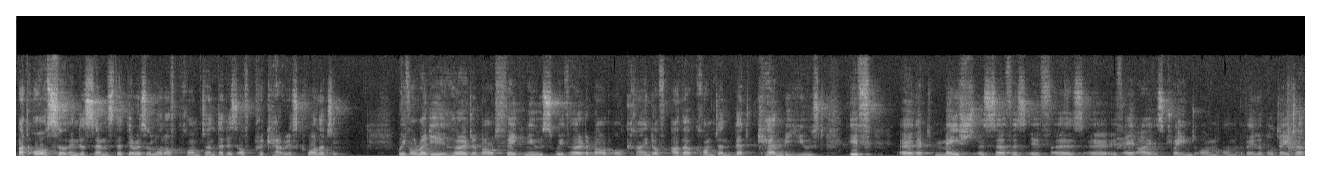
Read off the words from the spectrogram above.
but also in the sense that there is a lot of content that is of precarious quality. We've already heard about fake news, we've heard about all kind of other content that can be used if uh, that may uh, surface if, uh, uh if AI is trained on, on available data.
